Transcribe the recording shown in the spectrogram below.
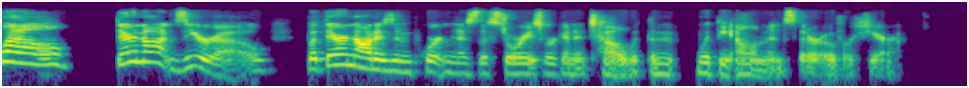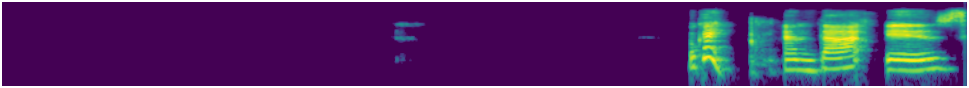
well, they're not zero, but they're not as important as the stories we're going to tell with the with the elements that are over here. Okay, and that is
